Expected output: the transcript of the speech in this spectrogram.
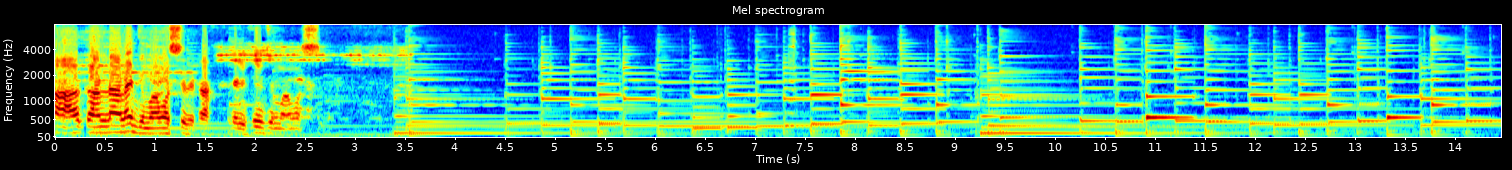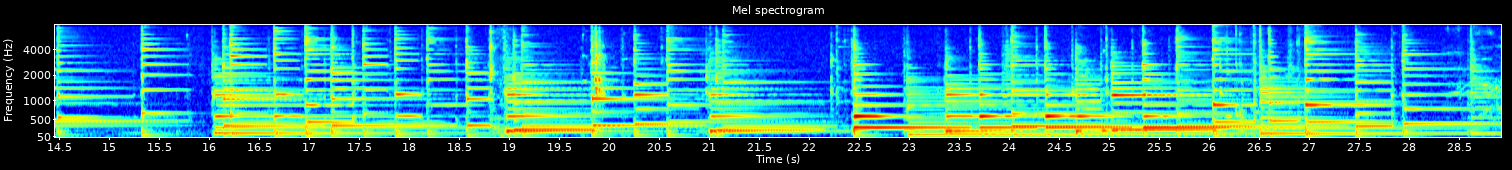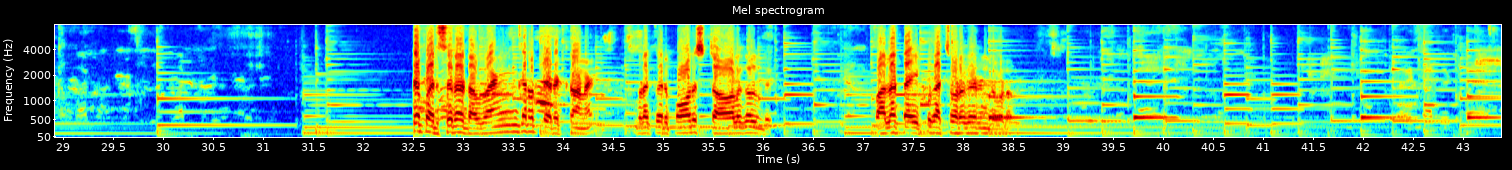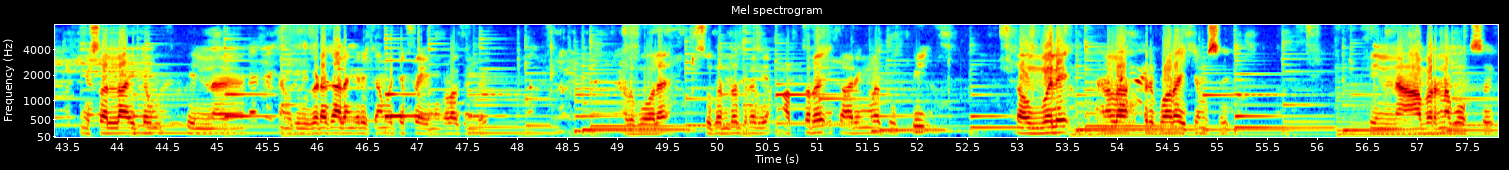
ആ കാണാണ് ജുമാ മസ്ജിദ് കേട്ടോ ഡൽഹി ജുമാ മസ്ജിദ്. ഇതിന്റെ പരിസരം കേട്ടോ ഭയങ്കര തിരക്കാണ്. ഇവിടെയൊക്കെ ഒരുപാട് സ്റ്റാളുകളുണ്ട്. പല ടൈപ്പ് കച്ചവടക്കാരുണ്ട് ഇവിടെ. മുസല്ലായിട്ടും പിന്നെ നമുക്ക് വീടൊക്കെ അലങ്കരിക്കാൻ പറ്റിയ ഫ്രെയിമുകളൊക്കെ ഉണ്ട്. അതുപോലെ സുഗന്ധദ്രവ്യം അത്ര കാര്യങ്ങൾ കുപ്പി ടവൽ അങ്ങനെയുള്ള ഒരുപാട് ഐറ്റംസ് പിന്നെ ആഭരണ ബോക്സ്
